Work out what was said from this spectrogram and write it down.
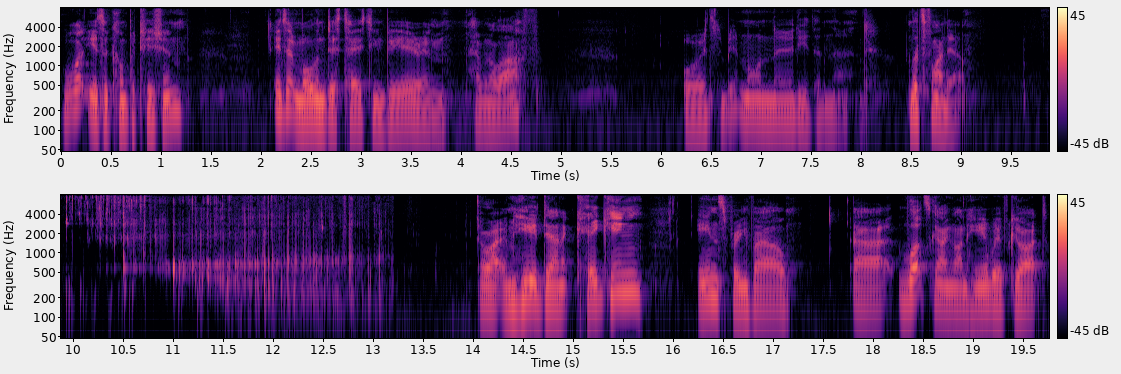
What is a competition? Is it more than just tasting beer and having a laugh? Or is it a bit more nerdy than that? Let's find out. All right, I'm here down at Keg King in Springvale. Uh, lots going on here. We've got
